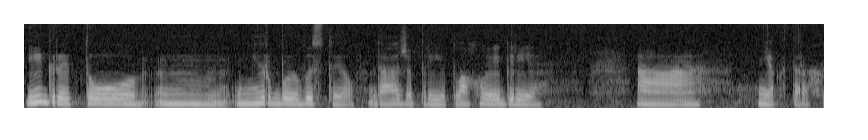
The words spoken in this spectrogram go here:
игры, то мир бы выстоял даже при плохой игре а, некоторых.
